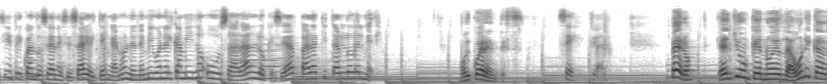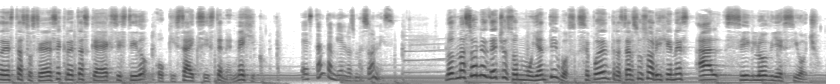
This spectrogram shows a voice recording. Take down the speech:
Siempre y cuando sea necesario y tengan un enemigo en el camino, usarán lo que sea para quitarlo del medio. Muy coherentes. Sí, claro. Pero el yunque no es la única de estas sociedades secretas que ha existido o quizá existen en México. Están también los masones. Los masones de hecho son muy antiguos, se pueden trazar sus orígenes al siglo XVIII.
